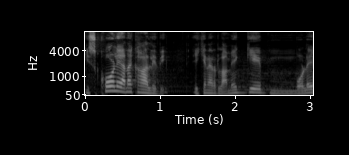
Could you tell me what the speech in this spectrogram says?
ඉස්කෝල යන කාලෙදී එකනර ළමෙක්ගේ මොලය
